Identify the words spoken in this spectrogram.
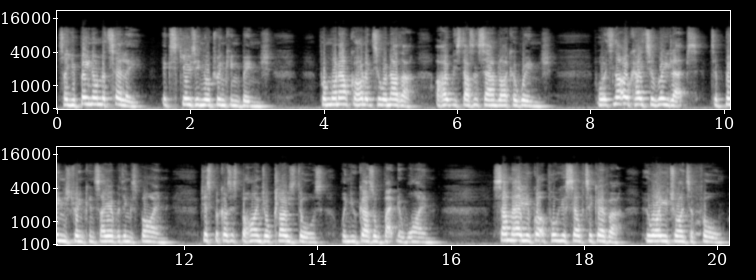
So you've been on the telly, excusing your drinking binge. From one alcoholic to another, I hope this doesn't sound like a whinge. For it's not okay to relapse, to binge drink and say everything's fine, just because it's behind your closed doors when you guzzle back the wine. Somehow you've got to pull yourself together. Who are you trying to fool?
